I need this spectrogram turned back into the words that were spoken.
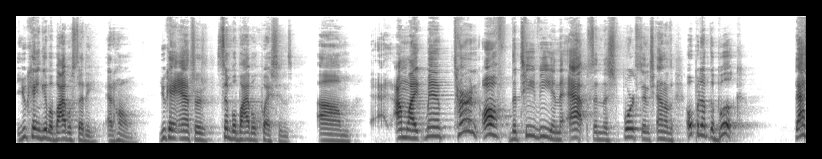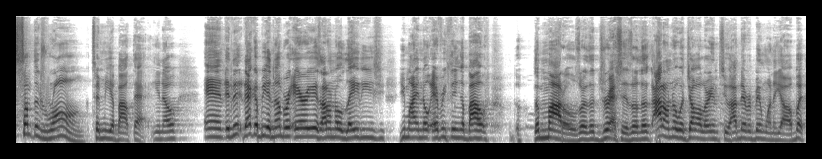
you can't give a Bible study at home. You can't answer simple Bible questions. Um, I'm like, man, turn off the TV and the apps and the sports and channels. Open up the book. That's something's wrong to me about that, you know? And, and that could be a number of areas. I don't know, ladies, you, you might know everything about the models or the dresses or the, I don't know what y'all are into. I've never been one of y'all, but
